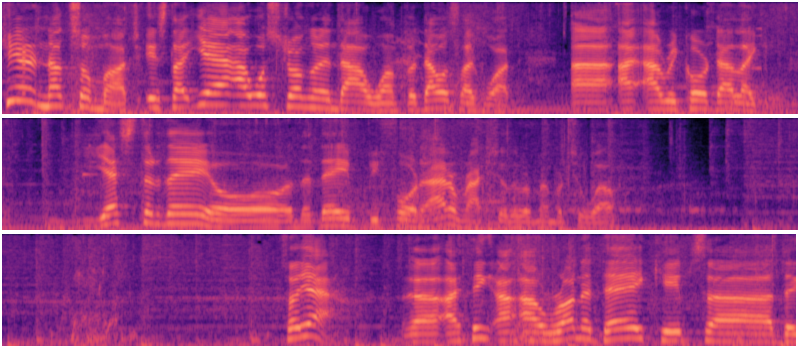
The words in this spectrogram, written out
Here, not so much. It's like, yeah, I was stronger than that one, but that was like what? Uh, I, I record that like yesterday or the day before that. I don't actually remember too well. So yeah, uh, I think a, a, run a day keeps uh, the,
